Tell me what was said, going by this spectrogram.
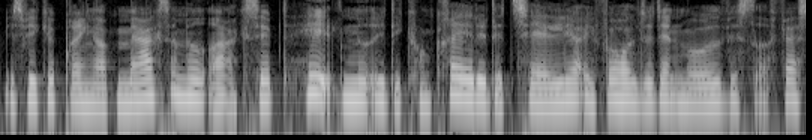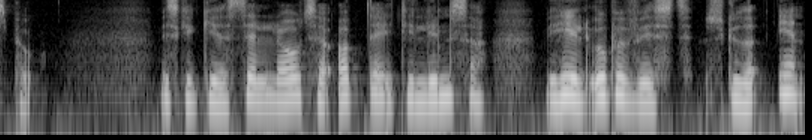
hvis vi kan bringe opmærksomhed og accept helt ned i de konkrete detaljer i forhold til den måde, vi sidder fast på. Vi skal give os selv lov til at opdage de linser, vi helt ubevidst skyder ind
